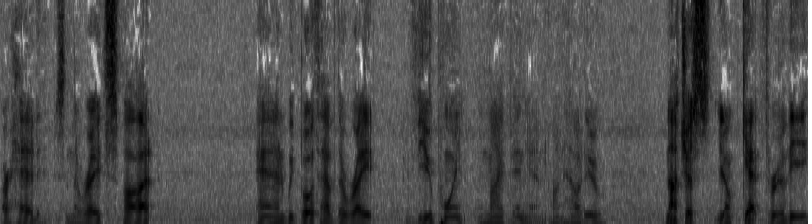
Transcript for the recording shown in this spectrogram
Our head is in the right spot, and we both have the right viewpoint, in my opinion, on how to not just you know get through the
